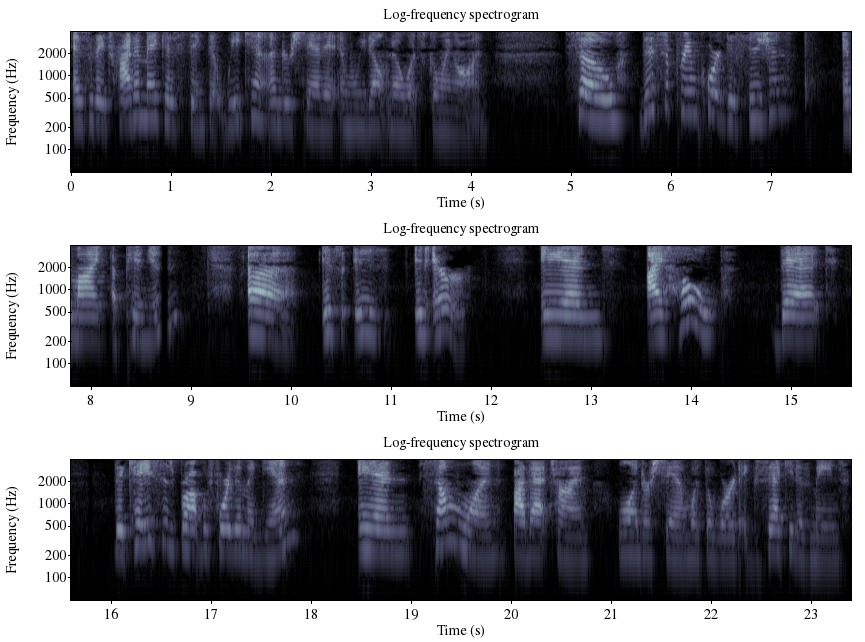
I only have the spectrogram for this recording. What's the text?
And so they try to make us think that we can't understand it and we don't know what's going on. So this Supreme Court decision, in my opinion, uh, is is in error, and I hope that the case is brought before them again, and someone by that time will understand what the word executive means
